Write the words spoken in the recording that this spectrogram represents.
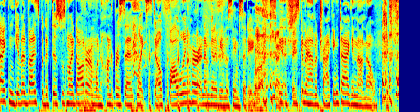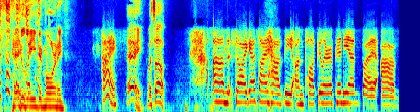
I can give advice, but if this was my daughter, I'm 100% like stealth following her, and I'm going to be in the same city. Yeah, she's going to have a tracking tag and not know. Hey, Lee, good morning. Hi. Hey, what's up? Um, so I guess I have the unpopular opinion, but um,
